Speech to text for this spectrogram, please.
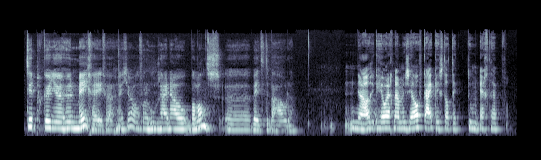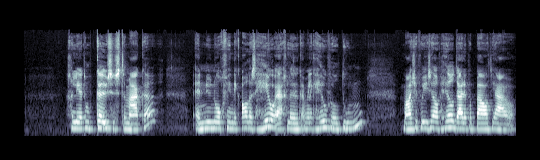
tip kun je hun meegeven, weet je, over hoe zij nou balans uh, weten te behouden? Nou, als ik heel erg naar mezelf kijk, is dat ik toen echt heb geleerd om keuzes te maken. En nu nog vind ik alles heel erg leuk en wil ik heel veel doen. Maar als je voor jezelf heel duidelijk bepaalt, ja,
